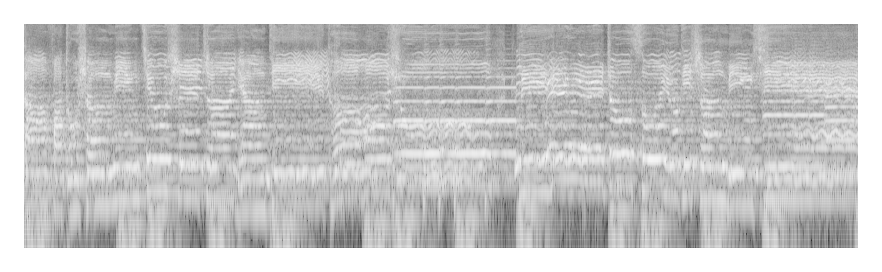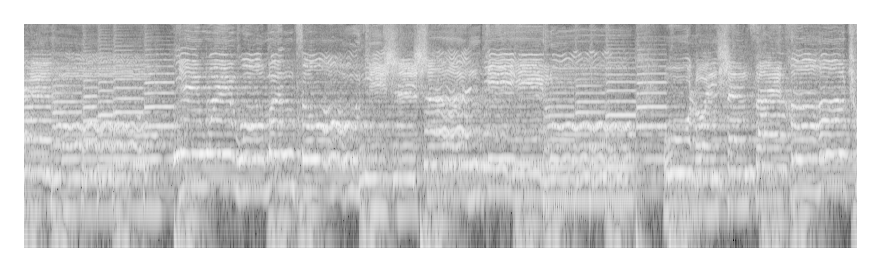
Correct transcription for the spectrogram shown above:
大法图生命就是这样生命险恶因为我们走的是神的路无论身在何处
